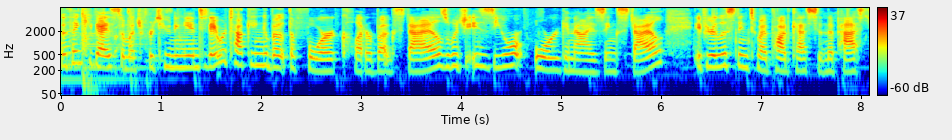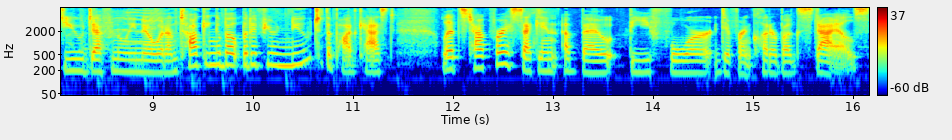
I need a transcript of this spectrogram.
So thank you guys so much for tuning in. Today we're talking about the four Clutterbug styles, which is your organizing style. If you're listening to my podcast in the past, you definitely know what I'm talking about, but if you're new to the podcast, let's talk for a second about the four different Clutterbug styles.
